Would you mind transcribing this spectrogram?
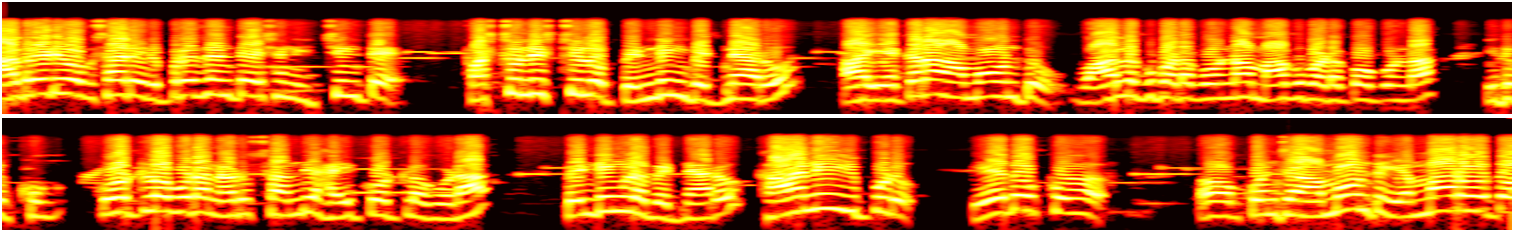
ఆల్రెడీ ఒకసారి రిప్రజెంటేషన్ ఇచ్చింటే ఫస్ట్ లిస్టులో పెండింగ్ పెట్టినారు. ఆ ఎకరా అమౌంట్ వాళ్ళకు పడకుండా మాకు పడకోకుండా ఇది కోర్టులో కూడా నడుస్తుంది హైకోర్టులో కూడా పెండింగ్లో పెట్టినారు. కానీ ఇప్పుడు ఏదో కొంచెం అమౌంట్ ఎంఆర్ఓతో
